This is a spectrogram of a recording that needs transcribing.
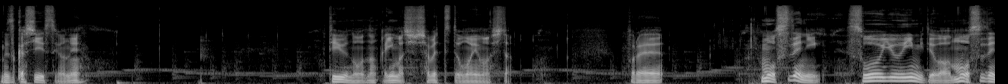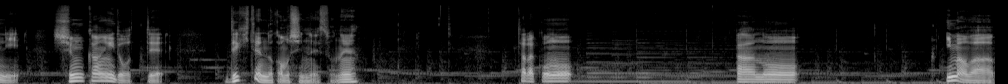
う、難しいですよね。っていうのをなんか今喋ってて思いました。これ、もうすでに、そういう意味ではもうすでに瞬間移動ってできてんのかもしれないですよね。ただこの、あの、今は、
